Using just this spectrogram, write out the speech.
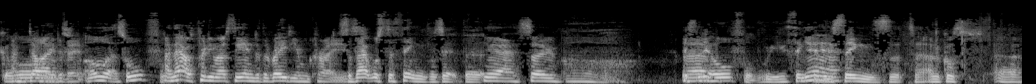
god. died of it. Oh, that's awful. And that was pretty much the end of the radium craze. so that was the thing, was it? That yeah, so oh, Isn't it Um, awful? when You think of these things that, uh, and of course, uh,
